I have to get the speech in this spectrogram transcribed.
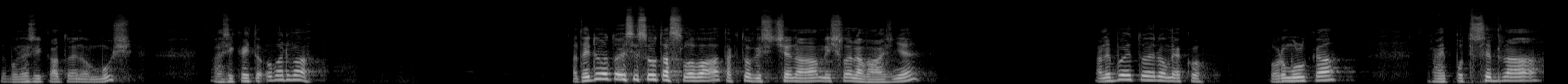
nebo neříká to jenom muž, ale říkají to oba dva. A teď jde o to, jestli jsou ta slova takto vyřčená, myšlena vážně, a nebo je to jenom jako formulka, která je potřebná,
